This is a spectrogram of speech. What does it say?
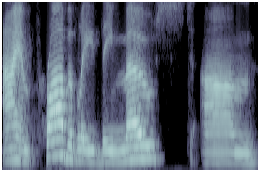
I am probably the most um,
